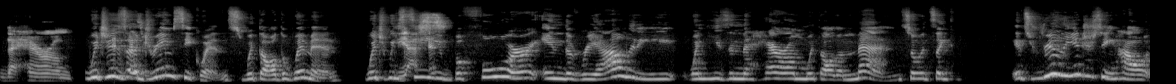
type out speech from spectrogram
the harem. which is a dream sequence with all the women which we Yes. see before in the reality when he's in the harem with all the men so it's like it's really interesting how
